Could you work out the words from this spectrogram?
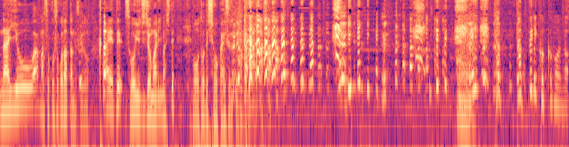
内容はまあそこそこだったんですけど、あえてそういう事情もありまして冒頭で紹介するということになりました。いや。いやたたっぷり国宝の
